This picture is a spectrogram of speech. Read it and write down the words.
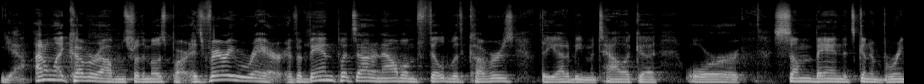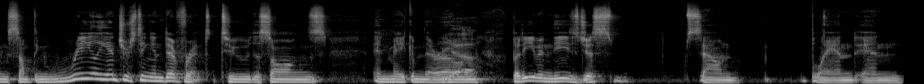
yeah, I don't like cover albums for the most part. It's very rare. If a band puts out an album filled with covers, they got to be Metallica or some band that's going to bring something really interesting and different to the songs and make them their own. But even these just sound bland and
